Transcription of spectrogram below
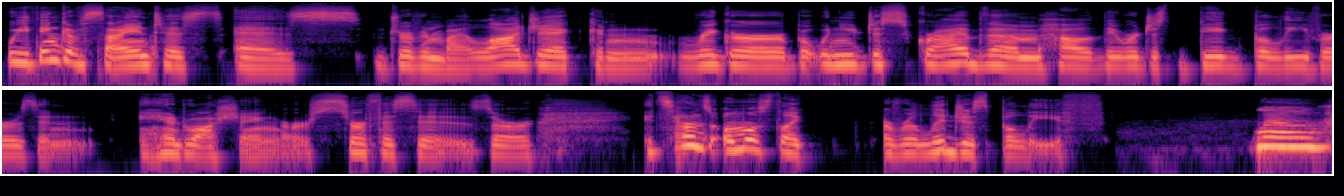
We think of scientists as driven by logic and rigor, but when you describe them how they were just big believers in hand washing or surfaces, or it sounds almost like a religious belief. Well,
